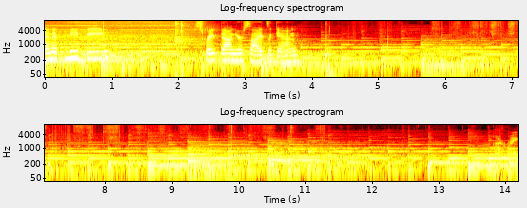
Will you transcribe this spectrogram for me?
And if need be, scrape down your sides again. All right.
